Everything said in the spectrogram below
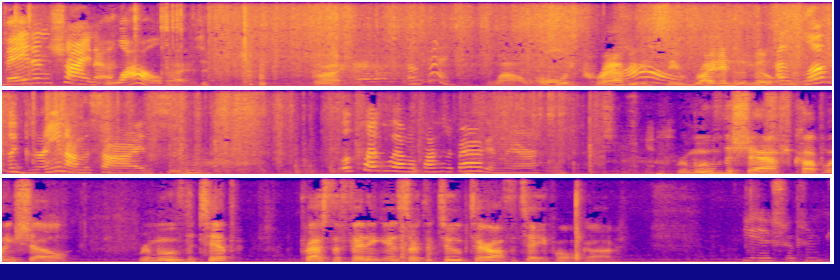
Made in China. Wow. All right. Is it? All right. Okay. Wow. Holy crap! You can see right into the middle. I love the green on the sides. Yeah. Looks like we have a plastic bag in there. Remove the shaft coupling shell. Remove the tip. Press the fitting. Insert the tube. Tear off the tape. Oh God. You need instructions?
